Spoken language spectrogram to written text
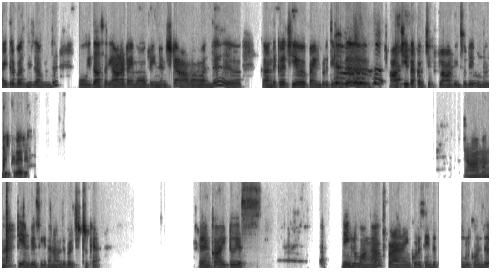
ஹைதராபாத் நிஜாம் வந்து ஓ இதான் சரியான டைமோ அப்படின்னு நினைச்சிட்டு அவன் வந்து அந்த கிளர்ச்சியை பயன்படுத்தி வந்து ஆட்சியை தக்க வச்சுக்கலாம் அப்படின்னு சொல்லி முன் வந்திருக்கிறாரு. ஆமாங்க. டிஎன்பிஎஸ்சிக்கு தான் நான் வந்து படிச்சுட்டு இருக்கேன் ரேங்கா ஐ டூ எஸ் நீங்களும் வாங்க. என் கூட சேர்ந்து உங்களுக்கு வந்து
